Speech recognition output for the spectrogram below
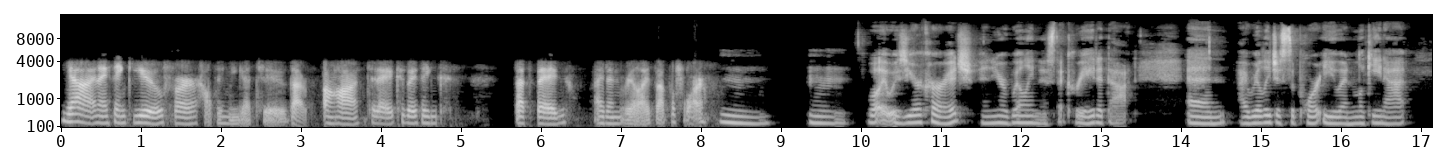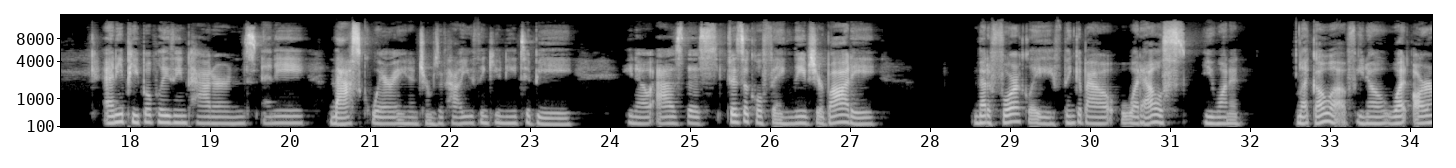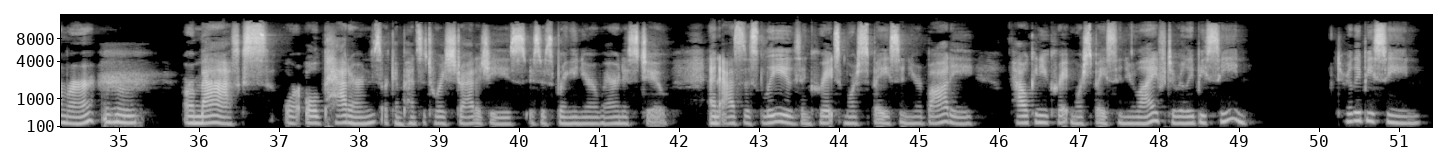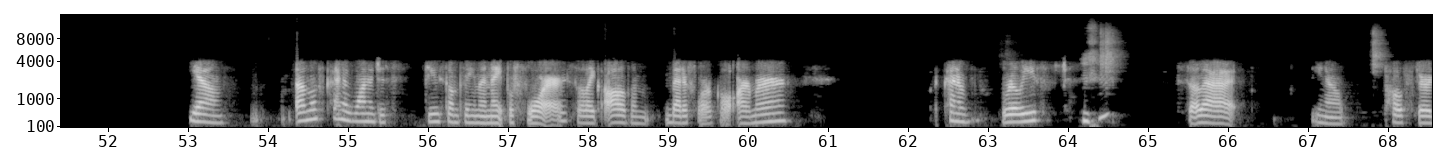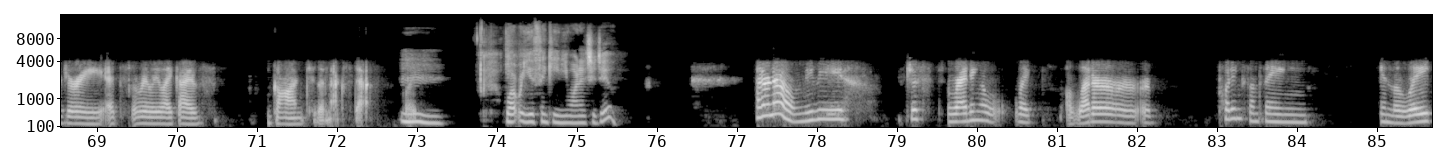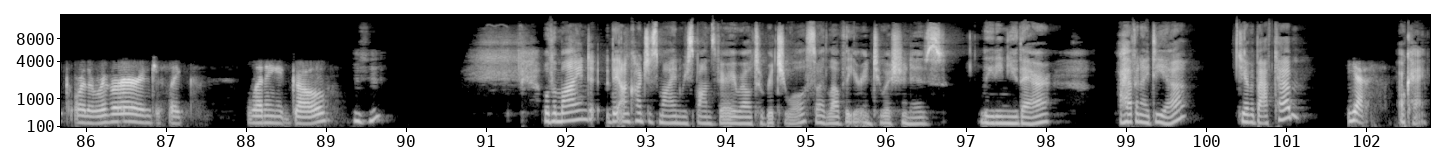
Yeah, and I thank you for helping me get to that aha uh-huh today because I think that's big. I didn't realize that before. Mm. Mm. Well, it was your courage and your willingness that created that. And I really just support you in looking at any people pleasing patterns, any mask wearing in terms of how you think you need to be, you know, as this physical thing leaves your body, metaphorically, think about what else you want to let go of. You know, what armor mm-hmm. or masks or old patterns or compensatory strategies is this bringing your awareness to? And as this leaves and creates more space in your body, how can you create more space in your life to really be seen? To really be seen. Yeah. I almost kind of want to just do something the night before. So, like all the metaphorical armor kind of released mm-hmm. so that, you know, post surgery, it's really like I've gone to the next step. Like, mm. What were you thinking you wanted to do? I don't know, maybe just writing a like a letter or, or putting something in the lake or the river and just like letting it go. Mm-hmm. Well, the mind, the unconscious mind responds very well to ritual. So I love that your intuition is leading you there. I have an idea. Do you have a bathtub? Yes. Okay.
